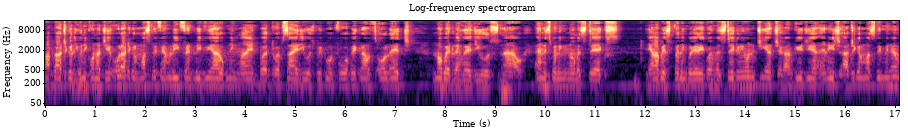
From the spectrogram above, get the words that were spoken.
आपका आर्टिकल यूनिक होना चाहिए। All article must be family friendly we are opening mind but website use people for background all age no bad language use now and spelling no mistakes यहाँ पे स्पेलिंग वगैरह की कोई मिस्टेक नहीं होनी चाहिए। अच्छा काम कीजिए। And each article must be minimum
